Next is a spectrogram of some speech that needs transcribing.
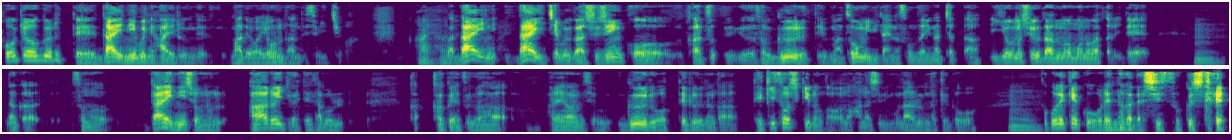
東京グールって第2部に入るんで、までは読んだんですよ、一応。はいはい。第二第1部が主人公がずそのグールっていう、まあ、ゾンビみたいな存在になっちゃった異形の集団の物語で、うん。なんか、その、第2章の RE って書いて多分、か書くやつが、あれなんですよ。グールを追ってる、なんか、敵組織の側の話にもなるんだけど、うん。そこで結構俺の中では失速して、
